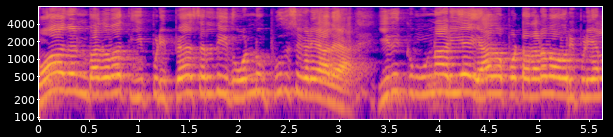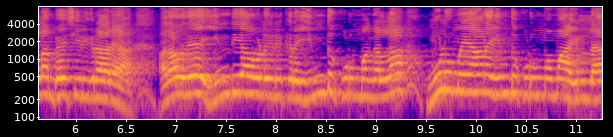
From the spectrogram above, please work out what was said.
மோகன் பகவத் இப்படி பேசுறது இது ஒன்றும் புதுசு கிடையாது. இதுக்கு முன்னாடியே ஏகப்பட்ட தடவை அவர் இப்படியெல்லாம் பேசியிருக்கிறாரு. அதாவது இந்தியாவில் இருக்கிற இந்து குடும்பங்கள்லாம் முழுமையான இந்து குடும்பமா இல்லை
